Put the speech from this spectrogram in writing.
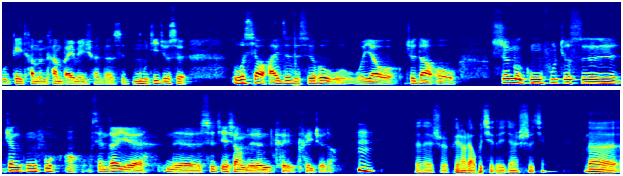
我给他们看白眉拳，但是目的就是我小孩子的时候，我我要知道哦，什么功夫就是真功夫哦。现在也呃，世界上的人可以可以知道。嗯真的是非常了不起的一件事情。那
